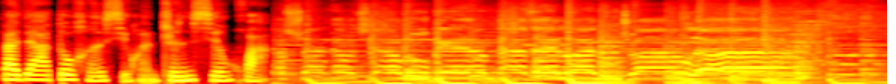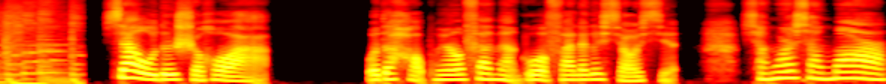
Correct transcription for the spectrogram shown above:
大家都很喜欢真心话。下午的时候啊。我的好朋友范范给我发了个消息：“小猫小猫，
